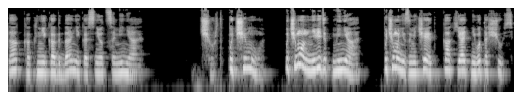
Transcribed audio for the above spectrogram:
Так, как никогда не коснется меня. Черт, почему? Почему он не видит меня? Почему не замечает, как я от него тащусь?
